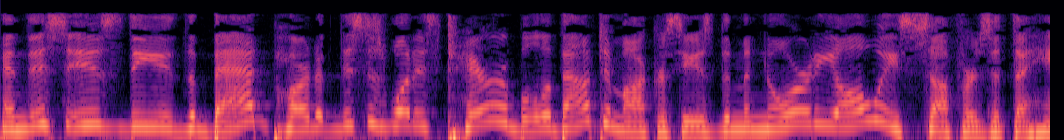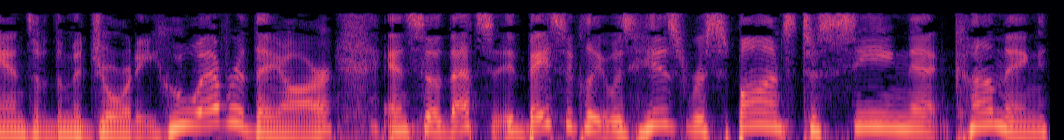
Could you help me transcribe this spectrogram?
And this is the the bad part of this is what is terrible about democracy is the minority always suffers at the hands of the majority, whoever they are. And so that's basically it was his response to seeing that coming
